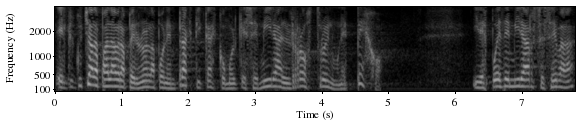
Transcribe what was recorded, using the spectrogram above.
El que escucha la palabra pero no la pone en práctica es como el que se mira el rostro en un espejo. Y después de mirarse se va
